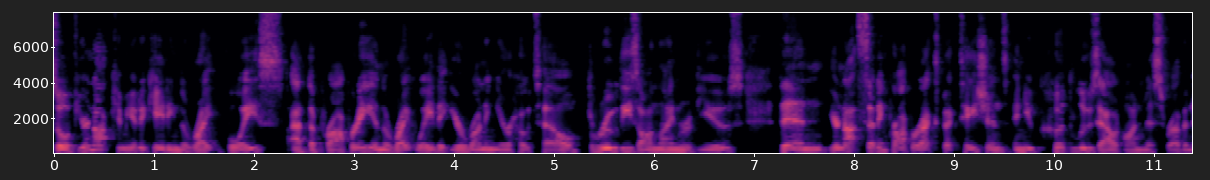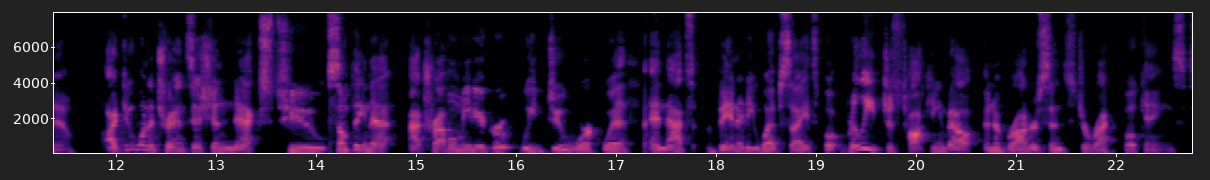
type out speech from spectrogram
So if you're not communicating the right voice at the property and the right way that you're running your hotel through these online reviews, then you're not setting proper expectations and you could lose out on missed revenue. I do want to transition next to something that at Travel Media Group we do work with, and that's vanity websites, but really just talking about in a broader sense direct bookings.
